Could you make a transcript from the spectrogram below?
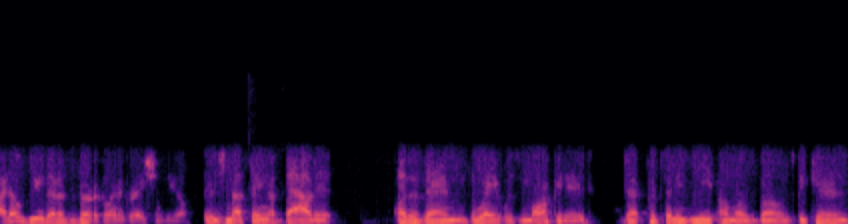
I don't view that as a vertical integration deal. There's nothing about it other than the way it was marketed that puts any meat on those bones because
